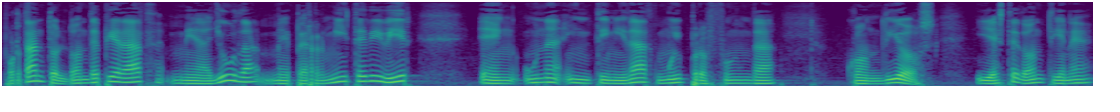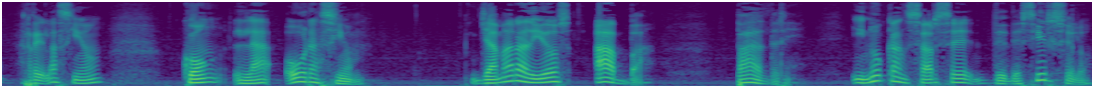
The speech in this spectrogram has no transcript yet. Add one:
por tanto, el don de piedad me ayuda, me permite vivir en una intimidad muy profunda con Dios y este don tiene relación con la oración. Llamar a Dios Abba, Padre, y no cansarse de decírselo.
